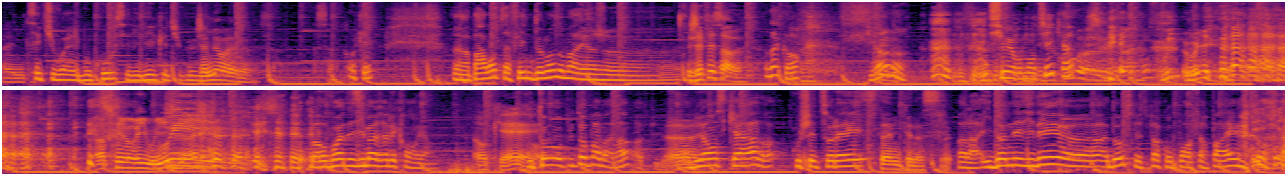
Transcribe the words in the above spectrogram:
Allez, Mykonos. Je sais que tu voyages beaucoup, c'est des villes que tu peux. J'aime bien voyager, ça. ça. Ok. Euh, apparemment, tu as fait une demande au mariage. euh, J'ai fait ça, ouais. ah, D'accord. Bien. Monsieur est romantique, hein Oui. a priori, oui. dirais. Bah, On voit des images à l'écran, regarde. Ok. Plutôt, plutôt pas mal, hein Euh, Ambiance, cadre, coucher de soleil. À Mykonos. Voilà, il donne des idées euh, à d'autres, j'espère qu'on pourra faire pareil. Et il, filme,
